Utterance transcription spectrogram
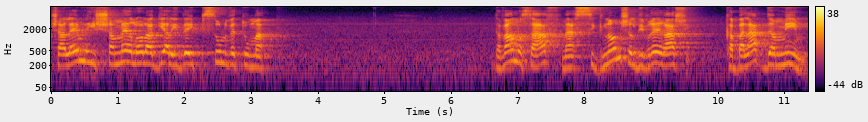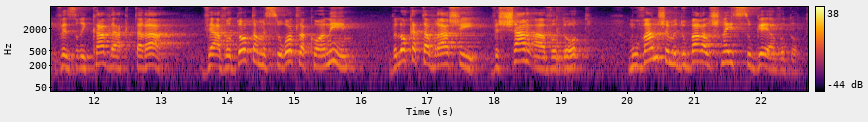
שעליהם להישמר לא להגיע לידי פסול וטומאה. דבר נוסף, מהסגנון של דברי רש"י, קבלת דמים וזריקה והקטרה ועבודות המסורות לכהנים, ולא כתב רש"י ושאר העבודות, מובן שמדובר על שני סוגי עבודות.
